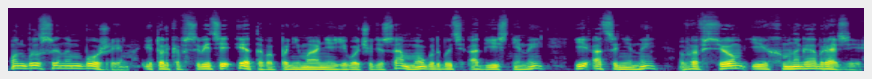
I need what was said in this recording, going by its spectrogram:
Он был Сыном Божиим, и только в свете этого понимания Его чудеса могут быть объяснены и оценены во всем их многообразии.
